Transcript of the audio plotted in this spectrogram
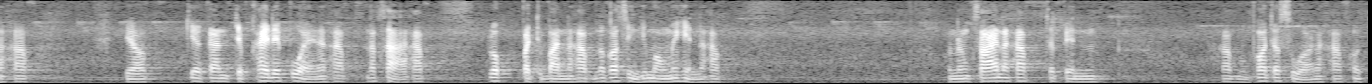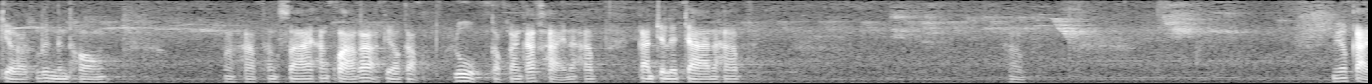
นะครับเกี่ยวเกี่ยวกับการเจ็บไข้ได้ป่วยนะครับ รักษาครับโรคปัจจุบันนะครับ แล้วก็สิ่งที่มองไม่เห็นนะครับ ส่วนทางซ้ายนะครับ จะเป็นครับหลวงพ่อเจ้าสัวนะครับเขาเกี่ยวกับเรื่องเงินทองนะครับ ทางซ้ายทางขวาก็เกี่ยวกับลูกกับการค้าขายนะครับ การเจรจานะครับครับ มีโอกาส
